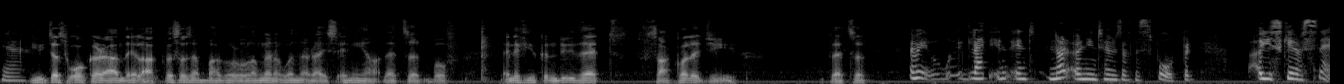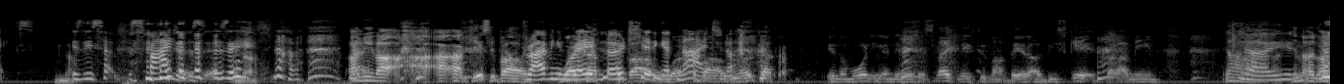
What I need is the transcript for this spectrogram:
Yeah. You just walk around there like, this is a bugger all, I'm going to win the race anyhow. That's it, boof. And if you can do that, psychology, that's it. I mean, like, in, in, not only in terms of the sport, but are you scared of snakes? No. Is there some, uh, spiders? Is there, no. I mean, I, I, I guess if I Driving in woke load shedding at wo- if night, I you know. woke up in the morning and there was a snake next to my bed, I'd be scared. But I mean, yeah, you- you know, like,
